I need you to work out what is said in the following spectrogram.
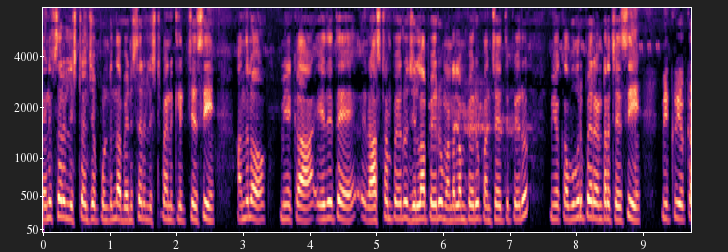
బెనిఫిషరీ లిస్ట్ అని చెప్పి ఉంటుంది. ఆ బెనిఫిషరీ లిస్ట్ పైన క్లిక్ చేసి అందులో మీ యొక్క ఏదైతే రాష్ట్రం పేరు జిల్లా పేరు మండలం పేరు పంచాయతీ పేరు మీ యొక్క ఊరి పేరు ఎంటర్ చేసి మీకు యొక్క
